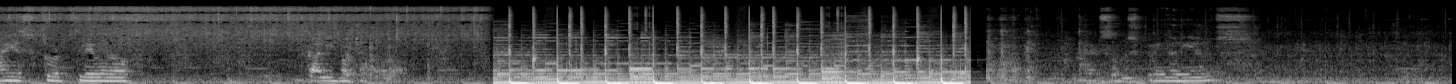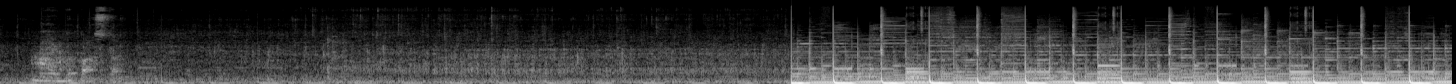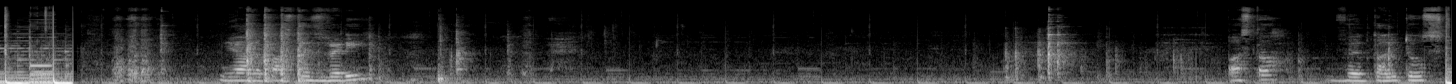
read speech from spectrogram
Nice good flavor of garlic butter. Ready. Pasta with garlic toast.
